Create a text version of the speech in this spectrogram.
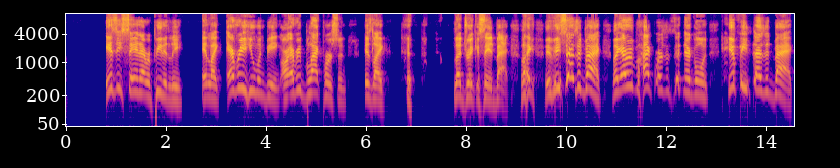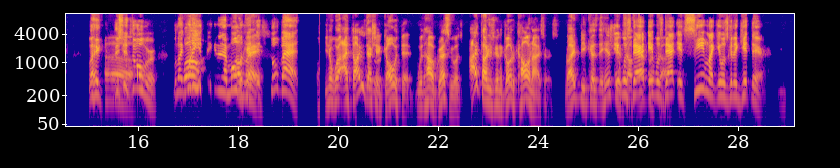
Izzy saying that repeatedly, and like every human being or every black person is like, let Drake say it back. Like if he says it back, like every black person sitting there going, if he says it back, like this shit's Uh, over. But like, what are you thinking in that moment? okay. Like it's so bad. You know what? I thought he was actually going to go with it, with how aggressive he was. I thought he was going to go to colonizers, right? Because the history It was that. It was that. It seemed like it was gonna get there.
